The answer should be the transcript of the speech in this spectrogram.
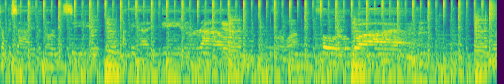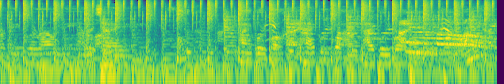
Trapped beside the normal sea. I'm behind in around Yeah. For a while. for a while. Mm-hmm. There are people around me and they say, All the time. Hi pulpo, Hi. pulpo, hi pulpo. Hi. I'm me, hi pulpo,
